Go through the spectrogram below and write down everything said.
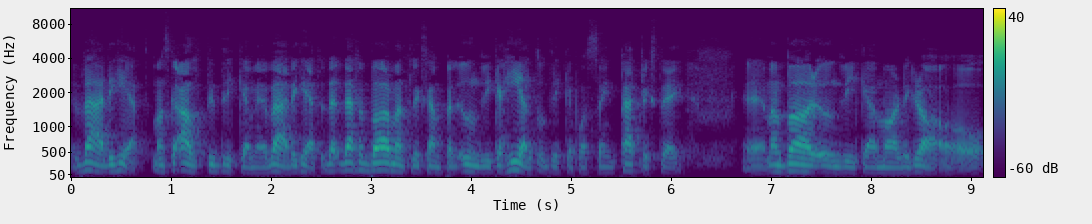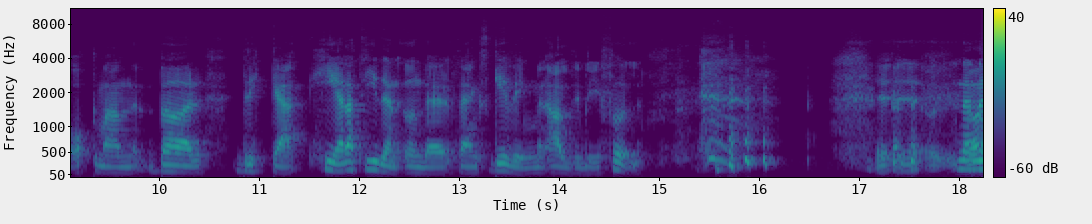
värdighet. Man ska alltid dricka med värdighet. Därför bör man till exempel undvika helt att dricka på St. Patrick's Day. Eh, Man bör undvika Mardi Gras och- och man bör dricka hela tiden under Thanksgiving men aldrig bli full. Eh, eh, Ja, men, man,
